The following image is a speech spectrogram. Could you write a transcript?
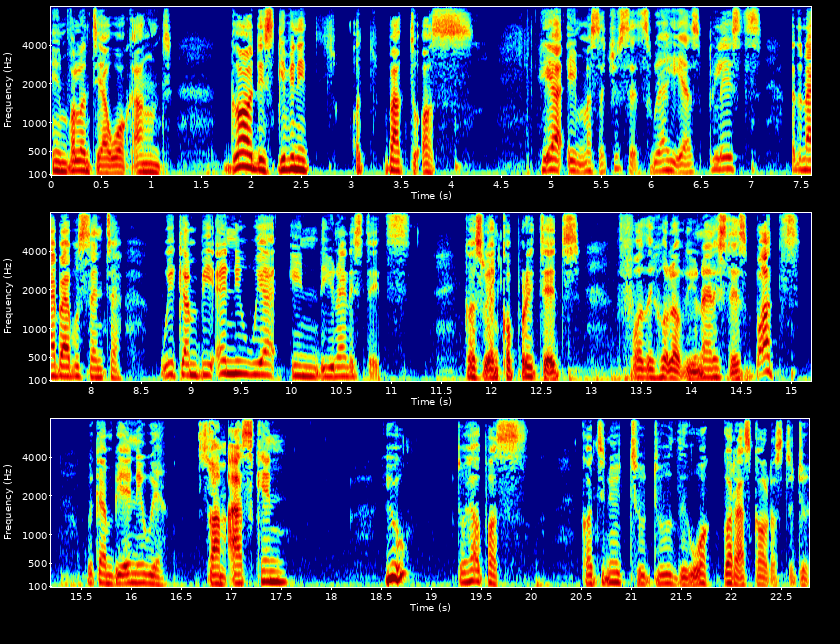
in volunteer work. And God is giving it back to us here in Massachusetts, where He has placed Adonai Bible Center. We can be anywhere in the United States because we're incorporated for the whole of the United States, but we can be anywhere. So I'm asking you to help us continue to do the work God has called us to do.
